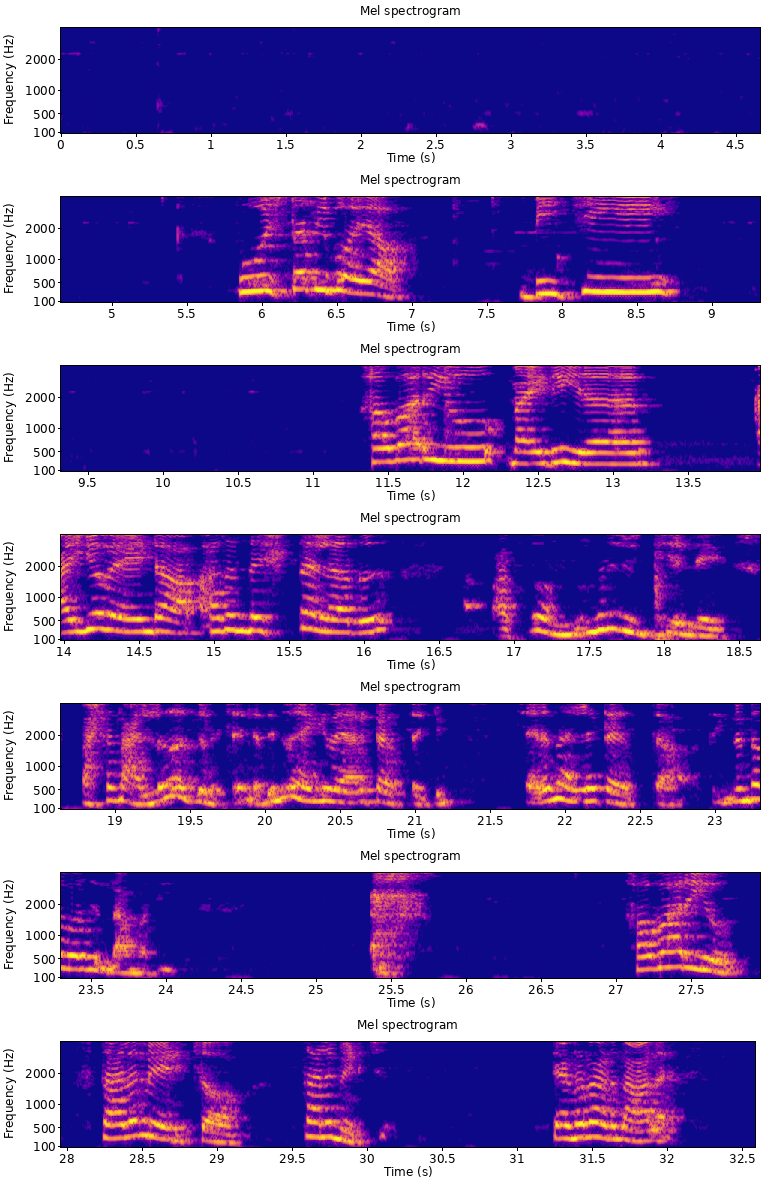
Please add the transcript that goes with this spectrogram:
പൂഷ്ട നീ പോയോ Biji how are you my dear അയ്യോ വേണ്ട. അതെന്താ ഇഷ്ടമല്ല അത്? അത് ഒന്നൊന്നര രുചിയല്ലേ? പക്ഷെ നല്ലതൊക്കെ ഉണ്ട് ചിലതിന് വേണമെങ്കിൽ വേറെ ടേസ്റ്റ് ആയിരിക്കും. ചില നല്ല ടേസ്റ്റാ തിന്നണ്ട പോലെ തിന്നാൽ മതി. ഹൗ ആർ യു സ്ഥലം മേടിച്ചോ? സ്ഥലം മേടിച്ചു. കിണറാണ് നാളെ.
